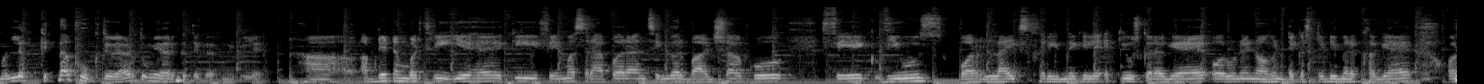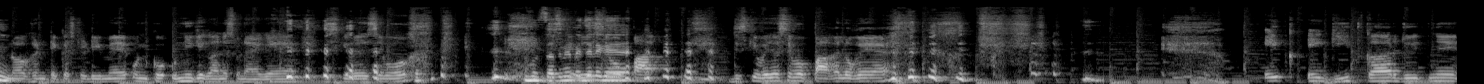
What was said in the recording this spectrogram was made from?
मतलब कितना फूकते हो यार तुम ये हरकतें करने के लिए? हाँ अपडेट नंबर थ्री ये है कि फ़ेमस रैपर एंड सिंगर बादशाह को फेक व्यूज़ और लाइक्स खरीदने के लिए एक्यूज करा गया है और उन्हें नौ घंटे कस्टडी में रखा गया है और नौ घंटे कस्टडी में उनको उन्हीं के गाने सुनाए गए हैं जिसकी वजह से वो सदमे में जिसकी चले वजह से गए पा- जिसकी वजह से वो पागल हो गए हैं। एक एक गीतकार जो इतने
